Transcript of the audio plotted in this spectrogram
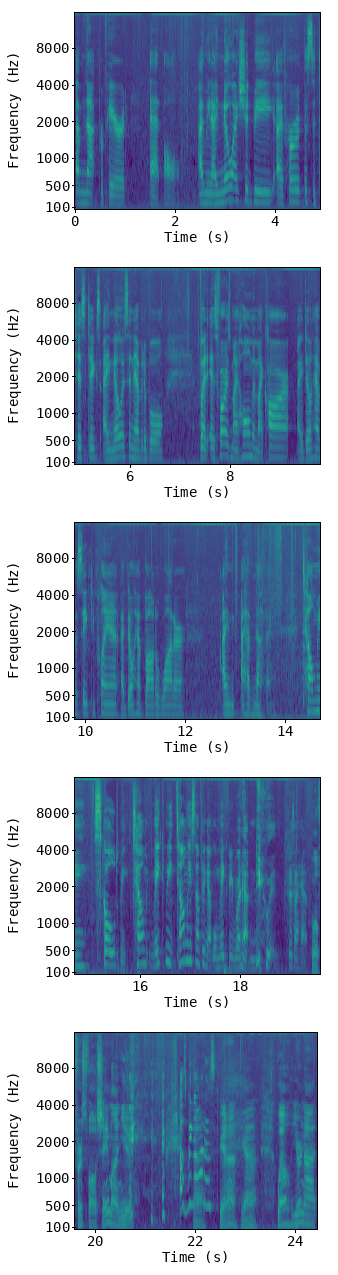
am not prepared at all. I mean, I know I should be. I've heard the statistics. I know it's inevitable. But as far as my home and my car, I don't have a safety plan. I don't have bottled water. I, I have nothing tell me, scold me, tell me, make me, tell me something that will make me run out and do it, because I have. Well, first of all, shame on you. I was being uh, honest. Yeah, yeah. Well, you're not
